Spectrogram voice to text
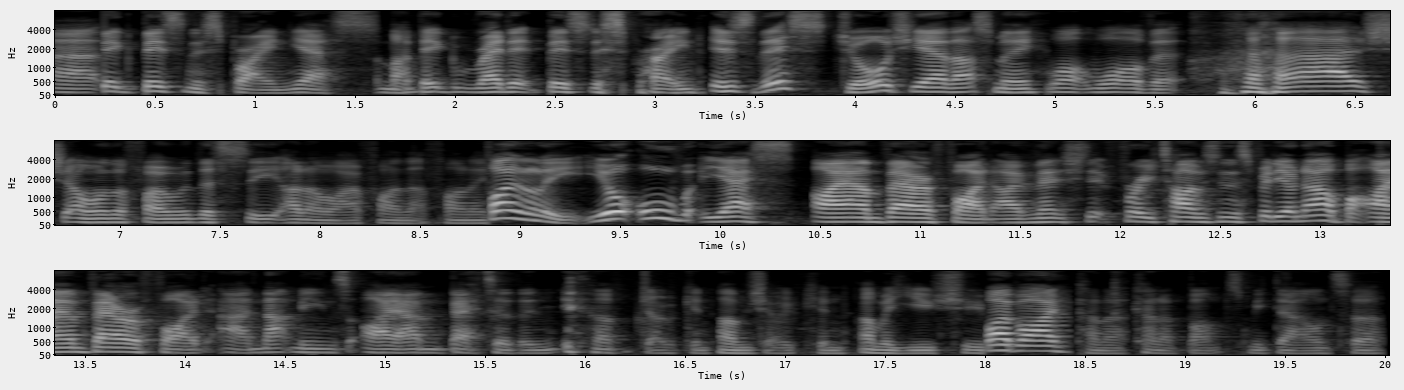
uh, big business brain, yes. My big Reddit business brain. Is this George? Yeah, that's me. What what of it? I'm on the phone with the seat. I don't know why I find that funny. Finally, you're all... Yes, I am verified. I've mentioned it three times in this video now, but I am verified, and that means I am better than... I'm joking. I'm joking. I'm a YouTube. Bye-bye. Kind of kind of bumps me down to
